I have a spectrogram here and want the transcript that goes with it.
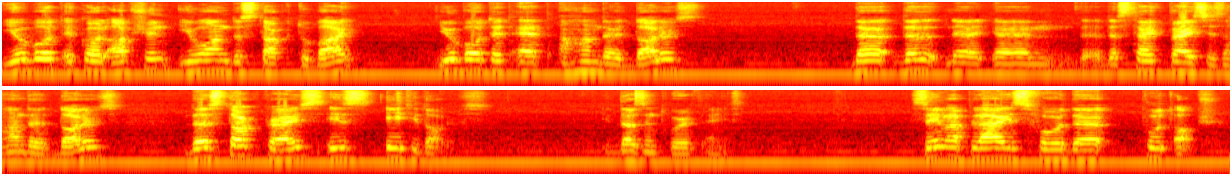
You bought a call option, you want the stock to buy, you bought it at $100, the the the, um, the, the strike price is hundred dollars. The stock price is eighty dollars. It doesn't worth anything. Same applies for the put option.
